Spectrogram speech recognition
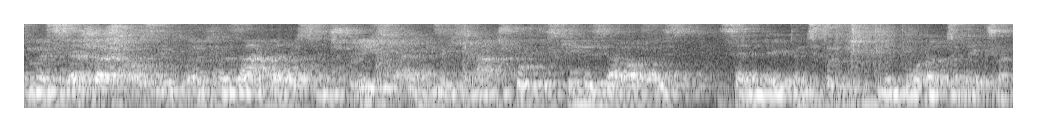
Wenn man es sehr stark auslegt, könnte man sagen, daraus entspricht eigentlich ein Anspruch des Kindes darauf, seinen Eltern zu verbieten, den Wohnort zu wechseln.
